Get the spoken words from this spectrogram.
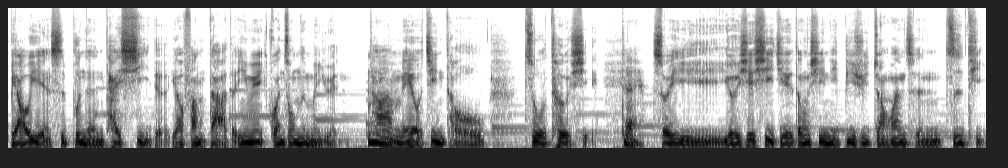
表演是不能太细的，要放大的，因为观众那么远，他没有镜头做特写。对，所以有一些细节的东西，你必须转换成肢体，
